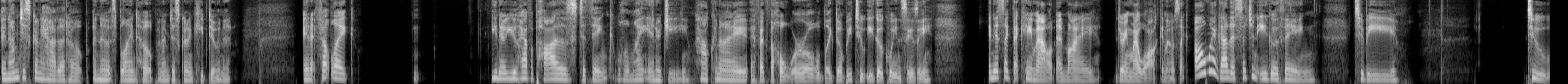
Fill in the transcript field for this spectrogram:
And I'm just going to have that hope. I know it's blind hope, and I'm just going to keep doing it. And it felt like, you know, you have a pause to think, well, my energy, how can I affect the whole world? Like, don't be too ego queen, Susie. And it's like that came out at my, during my walk. And I was like, oh my God, that's such an ego thing to be to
